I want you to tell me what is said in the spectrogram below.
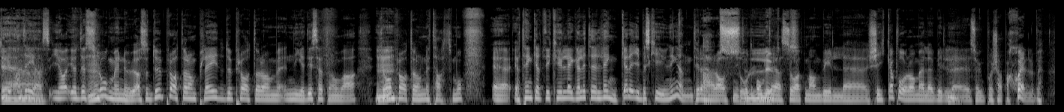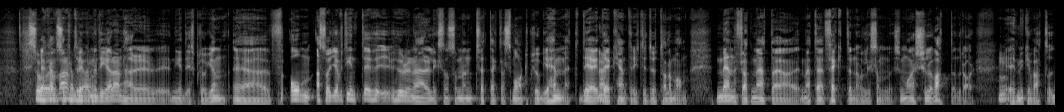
Du, Eh, Andreas, jag, jag, det slog mig nu. Alltså, du pratar om Plaid, du pratar om Nedis heter de va? Jag Mm. pratar om Netatmo. Eh, jag tänker att vi kan ju lägga lite länkar i beskrivningen till det här avsnittet. Om Absolut. det är så att man vill eh, kika på dem eller vill Mm. eh, suga på att köpa själv. Så, jag kan varmt vi göra. rekommendera den här eh, Nedis-pluggen. Eh, om, alltså jag vet inte hur den är liksom som en tvättäkta smartplugg i hemmet. Det, det kan jag inte riktigt uttala mig om. Men för att mäta, mäta effekten och liksom hur många kilowatt den drar, Mm. hur mycket watt. Och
